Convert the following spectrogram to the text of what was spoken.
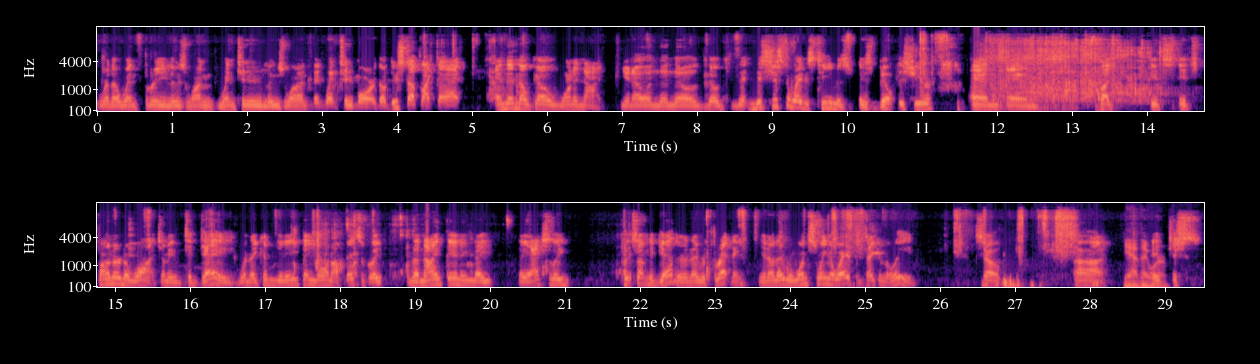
where they'll win three, lose one, win two, lose one, then win two more. They'll do stuff like that, and then they'll go one and nine you know, and then they'll they'll. This just the way this team is is built this year, and and but it's it's funner to watch. I mean, today when they couldn't get anything going offensively, in the ninth inning, they they actually put something together and they were threatening. You know, they were one swing away from taking the lead. So, uh, yeah, they were. It just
